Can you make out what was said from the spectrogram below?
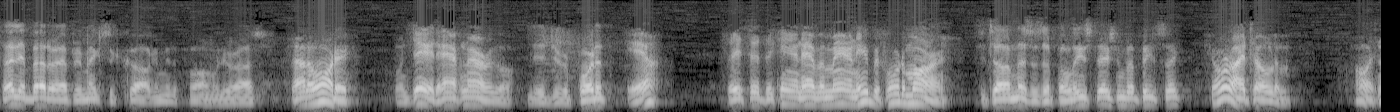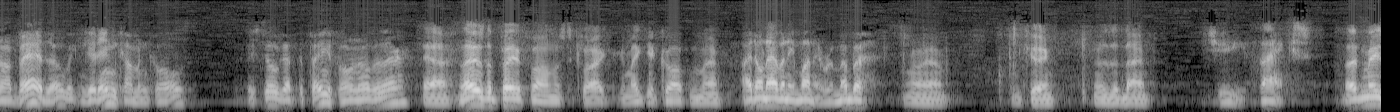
Tell you better after he makes the call. Give me the phone, will you, Ross? It's out of order. One dead half an hour ago. Did you report it? Yeah. They said they can't have a man here before tomorrow. Did you tell him this is a police station, for Pete's sake? Sure, I told him. Oh, it's not bad, though. We can get incoming calls. We still got the payphone over there. Yeah. There's the payphone, Mr. Clark. You can make your call from there. I don't have any money, remember? Oh, yeah. Okay. Here's the dime. Gee, thanks. Let me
